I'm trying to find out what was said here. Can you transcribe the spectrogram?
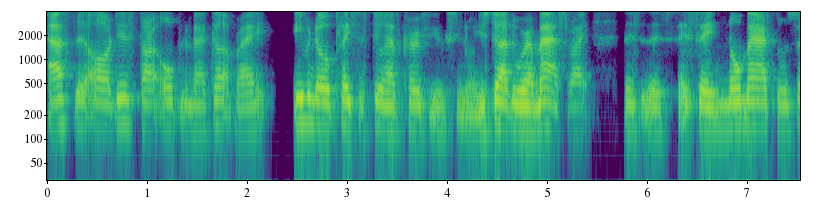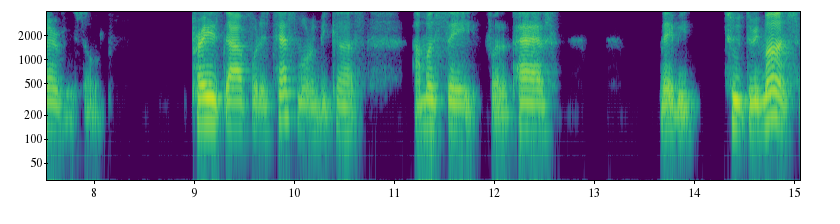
After all this started opening back up, right? Even though places still have curfews, you know, you still have to wear a mask, right? This, this, they say no mask, no service. So praise God for this testimony because I must say for the past maybe two, three months,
